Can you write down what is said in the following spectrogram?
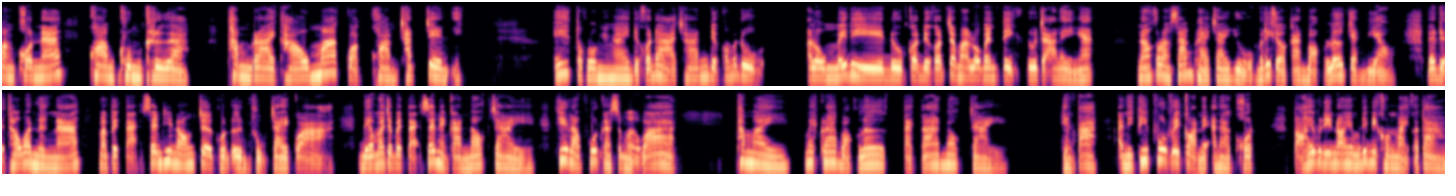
บางคนนะ ความคลุมเครือทำลายเขามากกว่าความชัดเจนอีก เอ๊ะตกลงยังไง เดี๋ยวก็ด่าฉันเดี๋ยวก็มาดูอารมณ์ไม่ดีดูก็เดี๋ยวก็จะมาโรแมนติกดูจะอะไรอย่างเงี้ย น้องกำลังสร้างแผลใจอยู่ไม่ได้เกี่ยวกับการบอกเลิกอย่างเดียวแล้วเดี๋ยวถ้าวันหนึ่งนะ มันไปแตะเส้นที่น้องเจอคนอื่นถูกใจกว่า เดี๋ยวมันจะไปแตะเส้นแห่งการนอกใจ ที่เราพูดกันเสมอว่าทำไมไม่กล้าบอกเลิก แต่กล้านอกใจ เห็นปะอันนี้พี่พูดไว้ก่อนในอนาคต ต่อให้วันนี้น้องยังไม่ได้มีคนใหม่ก็ตาม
